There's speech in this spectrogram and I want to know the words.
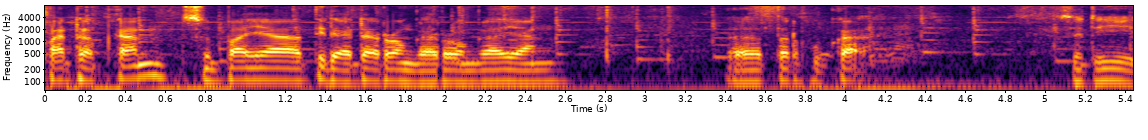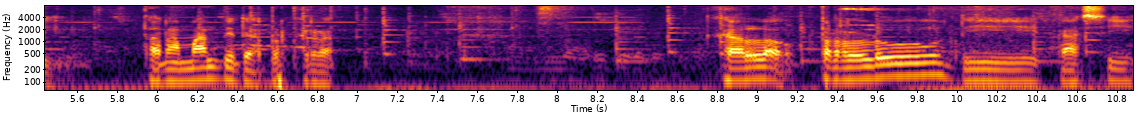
harus dipadatkan supaya tidak ada rongga-rongga yang eh, terbuka. Jadi tanaman tidak bergerak. Kalau perlu dikasih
